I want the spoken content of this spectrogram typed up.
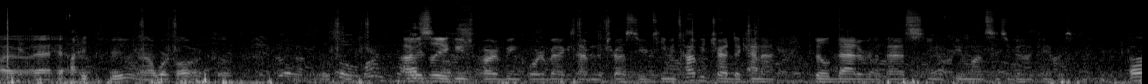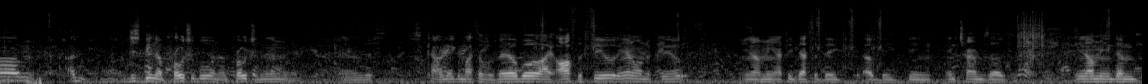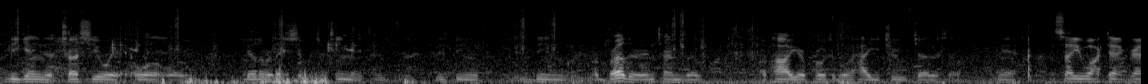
I, I, I hit the field and I work hard. So. Obviously, a huge part of being quarterback is having the trust of your teammates. How have you tried to kind of build that over the past you know, few months since you've been on campus? Um, I, just being approachable and approaching them, and, and just, just kind of making myself available, like off the field and on the field. You know, I mean, I think that's a big, a big thing in terms of, you know, I mean, them beginning to trust you or, or, build a relationship with your teammates. Is, is, being, is being a brother in terms of, of how you're approachable and how you treat each other. So, yeah. I saw you walked out grad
